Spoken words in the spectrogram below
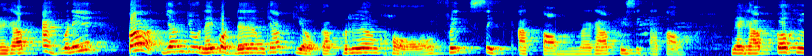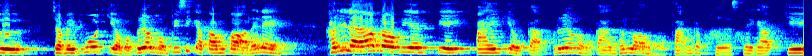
นะครับอะวันนี้ก็ยังอยู่ในบทเดิมครับเกี่ยวกับเรื่องของฟิสิกส์อะตอมนะครับฟิสิกส์อะตอมนะครับก็คือจะไปพูดเกี่ยวกับเรื่องของฟิสิกส์อะตอมต่อนั่นเอง คราวที่แล้วเราเรียนไปไปเกี่ยวกับเรื่องของการทดลองของฟังก์กับเพิร์สนะครับที่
